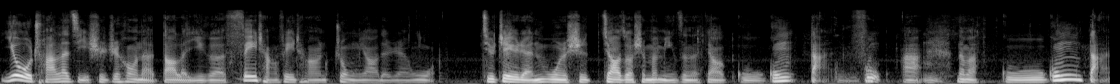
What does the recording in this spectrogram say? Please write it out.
又传了几世之后呢，到了一个非常非常重要的人物。就这个人物是叫做什么名字呢？叫古公胆父啊。嗯那么古公胆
